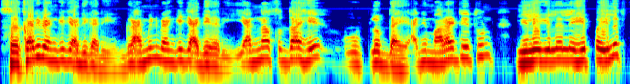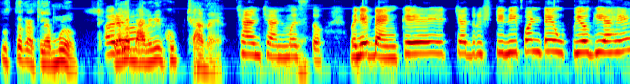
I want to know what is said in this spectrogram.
सहकारी बँकेचे अधिकारी ग्रामीण बँकेचे अधिकारी यांना सुद्धा हे उपलब्ध आहे. आणि मराठीतून लिहिले गेलेलं हे पहिलंच पुस्तक असल्यामुळं त्याला मागणी खूप छान आहे. छान छान मस्त. म्हणजे बँकेच्या दृष्टीने पण ते उपयोगी आहे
